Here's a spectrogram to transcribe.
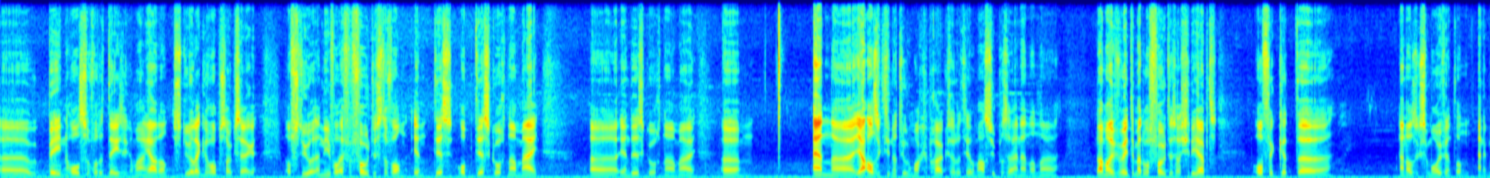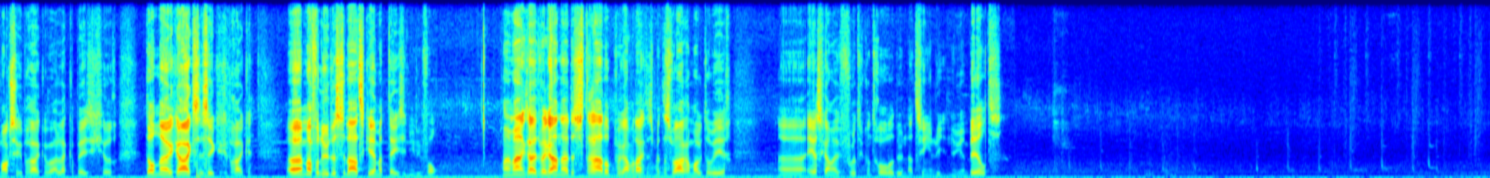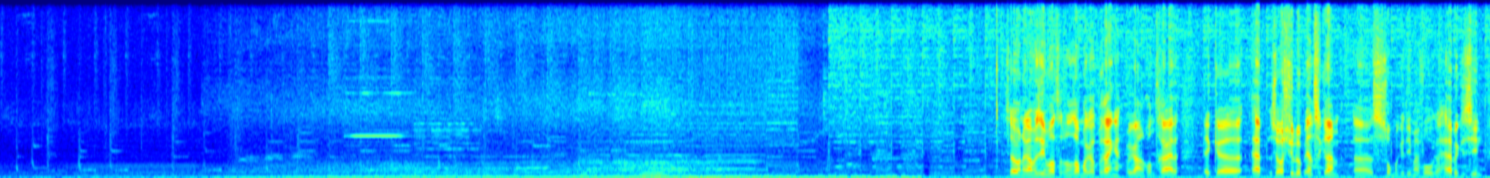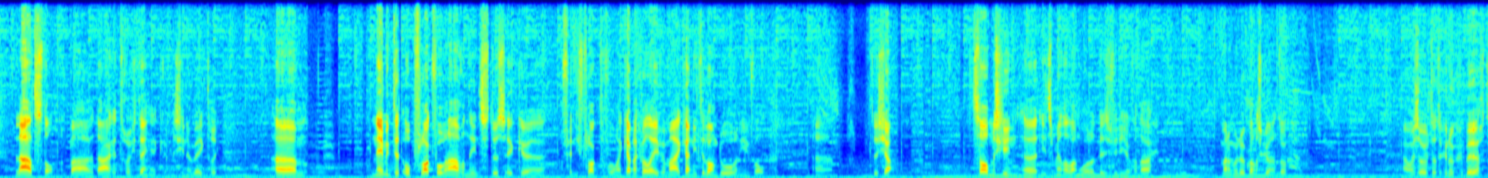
eh beenholster voor de taser gemaakt. Ja dan stuur lekker op zou ik zeggen. Of stuur in ieder geval even foto's ervan in dis op Discord naar mij. Eh, in Discord naar mij. Ehm, en eh, ja als ik die natuurlijk mag gebruiken zou dat helemaal super zijn. En dan laat maar even weten met wat foto's als je die hebt. Of ik het en als ik ze mooi vind dan en ik mag ze gebruiken, waar lekker bezig hoor, dan ga ik ze zeker gebruiken. Maar voor nu dus de laatste keer met deze in ieder geval. Maakt niet uit, we gaan eh, de straat op, we gaan vandaag dus met de zware motor weer. Eh, eerst gaan we even voertuigcontrole doen, dat zien jullie nu in beeld. Zo, en dan gaan we zien wat het ons allemaal gaat brengen. We gaan rondrijden. Ik eh, heb, zoals jullie op Instagram, eh, sommigen die mij volgen, hebben gezien, laatst dan, een paar dagen terug denk ik, misschien een week terug, ehm, neem ik dit op vlak voor een avonddienst. Dus ik, eh, of niet vlak ervoor, maar ik heb nog wel even, maar ik ga niet te lang door in ieder geval. Ehm, dus ja, het zal misschien iets minder lang worden deze video vandaag. Maar dat moet ook wel eens kunnen toch? Gaan we zorgen dat er genoeg gebeurt.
